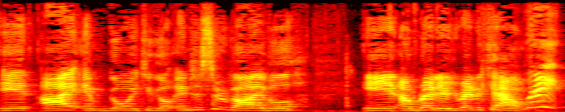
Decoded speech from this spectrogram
and I am going to go into survival, and I'm ready. Are you ready to count? Wait,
